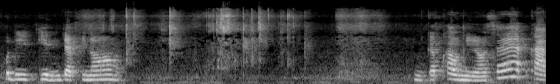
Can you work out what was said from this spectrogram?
พอดีกินจ้ะพี่น้องกินกับข้าวเหนียวแซ่บค่ะ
